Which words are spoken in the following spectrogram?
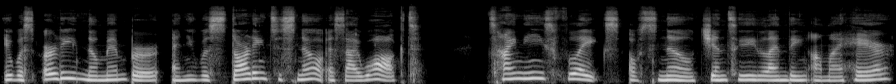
It was early November and it was starting to snow as I walked. Tiny flakes of snow gently landing on my hair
